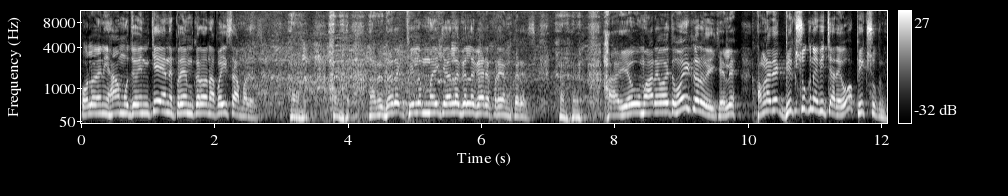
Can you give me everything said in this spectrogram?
ઓલો એની હામું જોઈને કે એને પ્રેમ કરવાના પૈસા મળે. છે અને દરેક ફિલ્મમાં એ કે અલગ અલગ હારે પ્રેમ કરે છે. હા, એવું મારે હોય તો હું કરું એ કે લે. હમણાં એક ભિક્ષુકને વિચારે હો, ભિક્ષુકને.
